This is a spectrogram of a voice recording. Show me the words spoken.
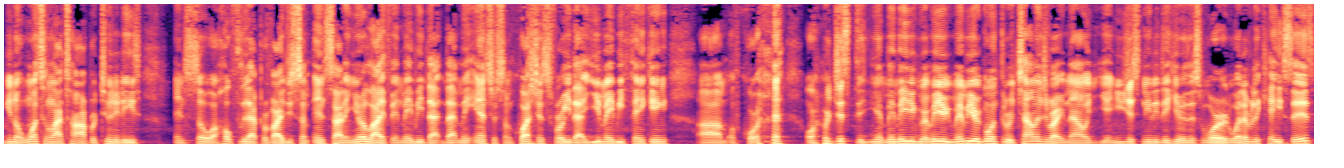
you know, once in a lifetime opportunities, and so uh, hopefully that provides you some insight in your life, and maybe that, that may answer some questions for you that you may be thinking, um, of course, or just you know, maybe, maybe maybe you're going through a challenge right now, and you just needed to hear this word. Whatever the case is,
